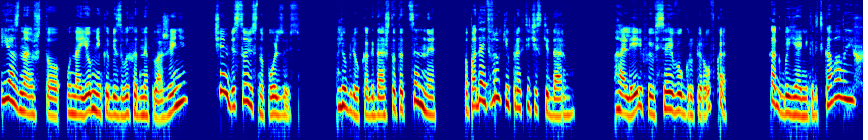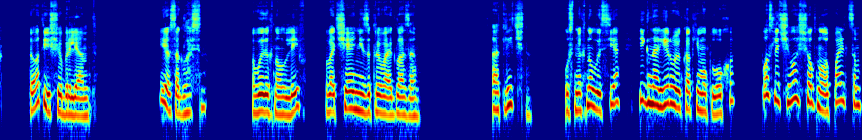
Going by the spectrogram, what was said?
Я знаю, что у наемника безвыходное положение, чем бессовестно пользуюсь. Люблю, когда что-то ценное попадает в руки практически даром. Алеев и вся его группировка, как бы я ни критиковала их, тот еще бриллиант. Я согласен. Выдохнул Лейв, в отчаянии закрывая глаза. Отлично. Усмехнулась я, игнорируя, как ему плохо, после чего щелкнула пальцем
